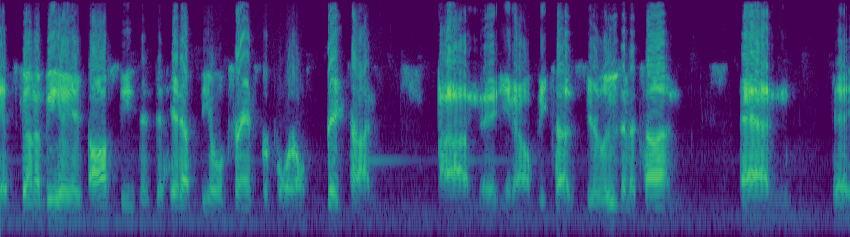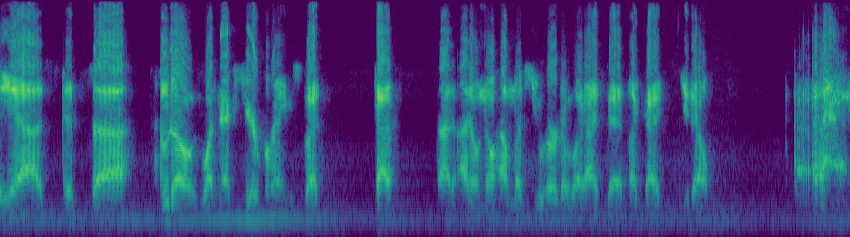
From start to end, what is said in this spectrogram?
it's going to be an off season to hit up the old transfer portal big time. Um, it, you know, because you're losing a ton, and uh, yeah, it's uh, who knows what next year brings. But that I, I don't know how much you heard of what I said. Like, I, you know. Uh,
